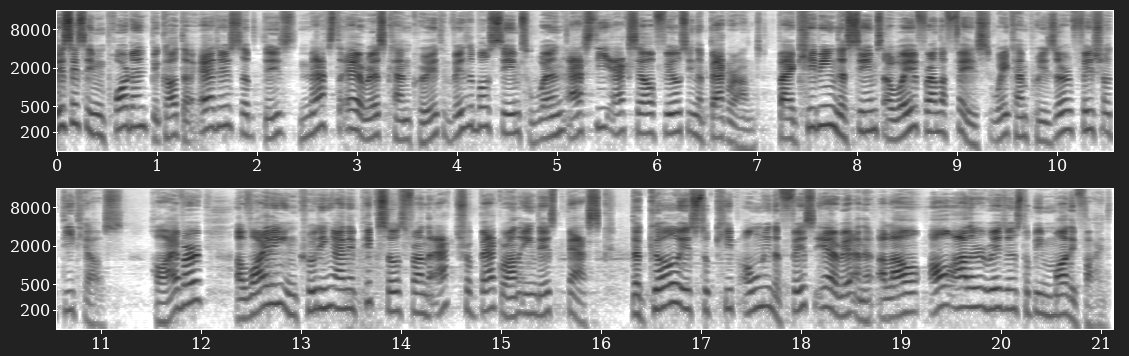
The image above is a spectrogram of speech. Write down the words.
This is important because the edges of these masked areas can create visible seams when SDXL fills in the background. By keeping the seams away from the face, we can preserve facial details. However, avoiding including any pixels from the actual background in this mask. The goal is to keep only the face area and allow all other regions to be modified.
